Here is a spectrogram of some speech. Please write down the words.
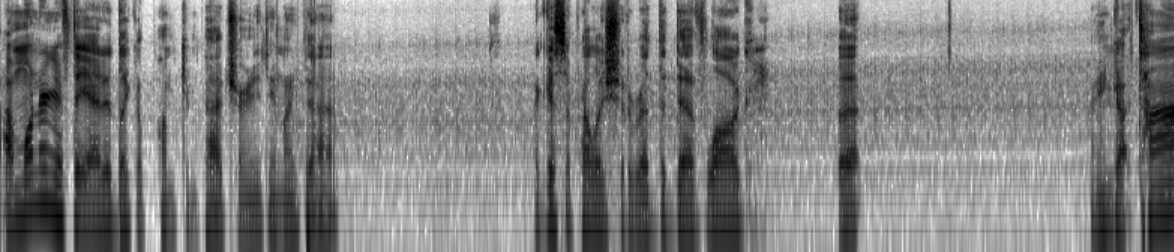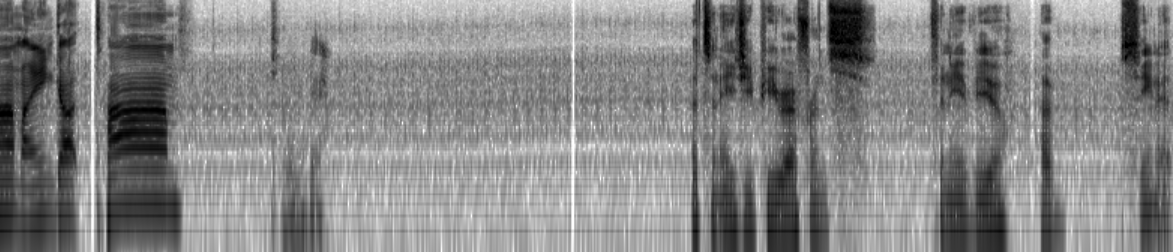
I'm wondering if they added like a pumpkin patch or anything like that. I guess I probably should have read the dev log, but I ain't got time. I ain't got time. That's an AGP reference, if any of you have seen it.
